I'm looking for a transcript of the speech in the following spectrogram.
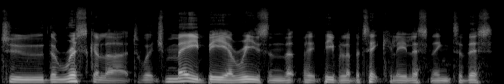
to the risk alert, which may be a reason that p- people are particularly listening to this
